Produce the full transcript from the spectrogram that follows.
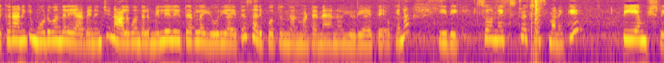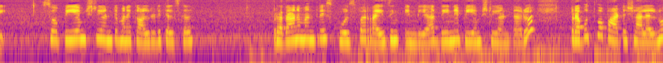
ఎకరానికి మూడు వందల యాభై నుంచి నాలుగు వందల మిల్లీ లీటర్ల యూరియా అయితే సరిపోతుందనమాట నానో యూరియా అయితే ఓకేనా? ఇది. సో నెక్స్ట్ వచ్చేసి మనకి PM SHRI. So PM SHRI అంటే మనకి ఆల్రెడీ తెలుసు కదా. ప్రధానమంత్రి స్కూల్స్ ఫర్ రైజింగ్ ఇండియా దీన్నే పిఎం శ్రీ అంటారు. ప్రభుత్వ పాఠశాలలను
